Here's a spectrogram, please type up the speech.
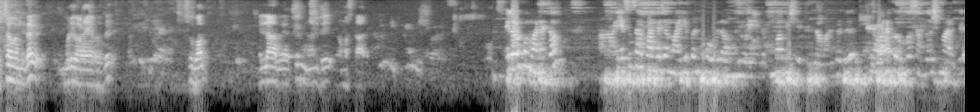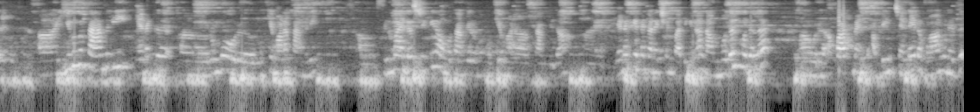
உற்சவங்கள் முடிவடைகிறது. சுபம். எல்லா பேருக்கும் நன்றி நமஸ்காரம். எல்லோருக்கும் வணக்கம். எஸ்எஸ்ஆர் பங்கஜம் ஐயப்பன் கோவில் அவங்களுடைய இந்த கும்பாபிஷேகத்துக்கு நான் வந்தது. எனக்கு ரொம்ப சந்தோஷமா இருக்கு. இவங்க ஃபேமிலி எனக்கு ரொம்ப ஒரு முக்கியமான ஃபேமிலி சினிமா இண்டஸ்ட்ரிக்கு அவங்க ஃபேமிலி ரொம்ப முக்கியமான ஃபேமிலி தான். எனக்கு என்ன கனெக்ஷன் பார்த்தீங்கன்னா நான் முதல் முதல்ல ஒரு அப்பார்ட்மெண்ட் அப்படின்னு சென்னையில் வாங்கினது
